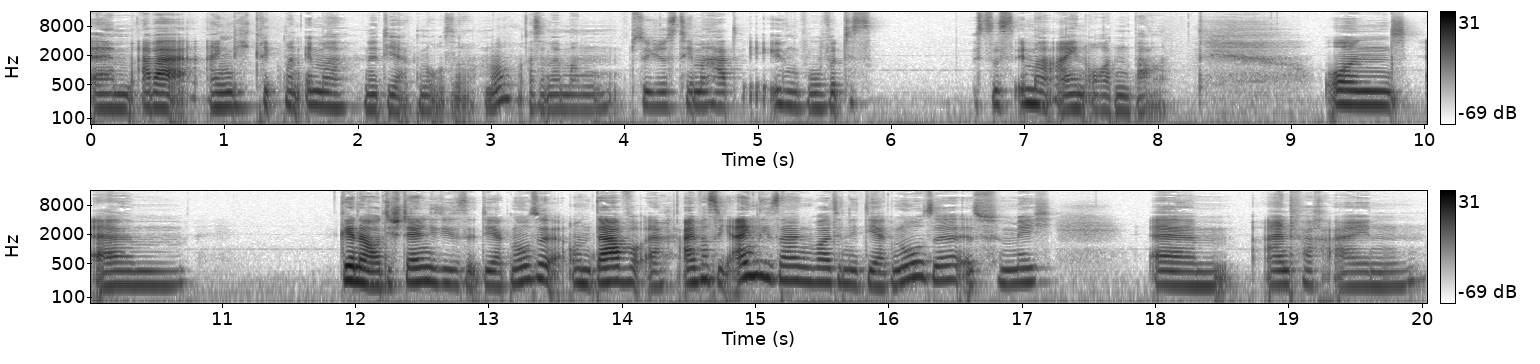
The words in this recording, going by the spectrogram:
ähm, aber eigentlich kriegt man immer eine Diagnose. Ne? Also wenn man ein psychisches Thema hat, irgendwo wird es, ist es immer einordnbar. Und ähm, genau, die stellen dir diese Diagnose und da, äh, was ich eigentlich sagen wollte, eine Diagnose ist für mich ähm, einfach ein,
